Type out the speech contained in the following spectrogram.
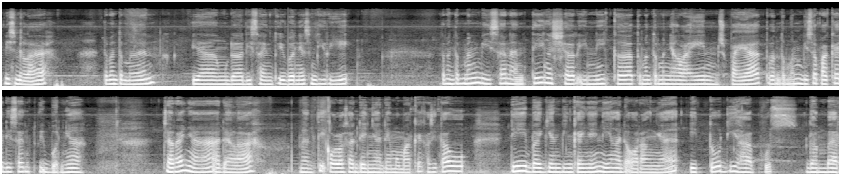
Bismillah, teman-teman yang udah desain Twibbonnya sendiri, teman-teman bisa nanti nge-share ini ke teman-teman yang lain supaya teman-teman bisa pakai desain Twibbonnya. Caranya adalah nanti kalau seandainya ada yang mau pakai kasih tahu di bagian bingkainya ini yang ada orangnya itu dihapus gambar.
